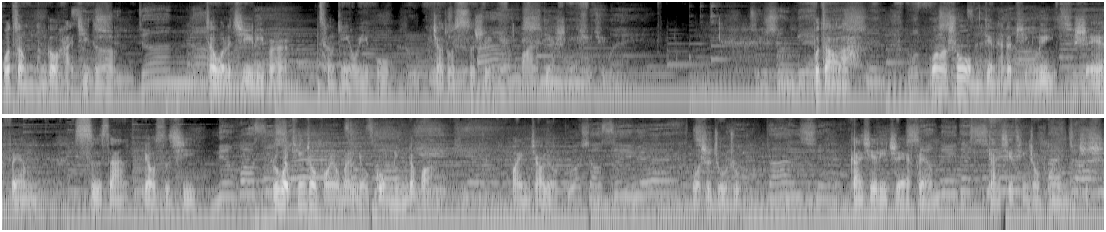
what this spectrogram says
我怎么能够还记得，在我的记忆里边，曾经有一部。叫做《似水年华》的电视连续剧，不早了，忘了说我们电台的频率是 FM 四三六四七。如果听众朋友们有共鸣的话，欢迎交流。我是竹竹，感谢励志 FM，感谢听众朋友们的支持，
